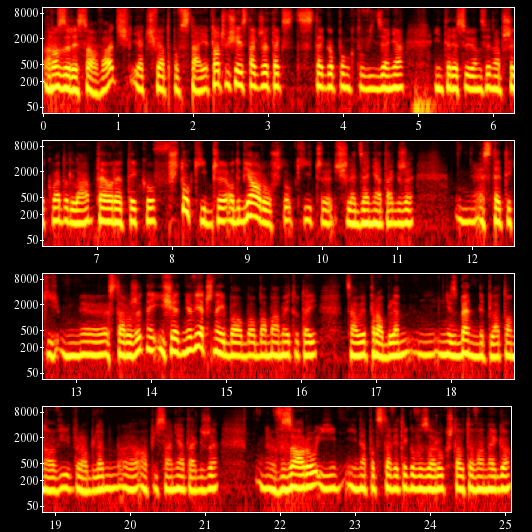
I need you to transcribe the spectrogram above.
rozrysować, jak świat powstaje. To oczywiście jest także tekst z tego punktu widzenia interesujący na przykład dla teoretyków sztuki, czy odbioru sztuki, czy śledzenia także estetyki e, starożytnej i średniowiecznej, bo, bo, bo mamy tutaj cały problem niezbędny Platonowi, problem e, opisania także wzoru i, i na podstawie tego wzoru kształtowanego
